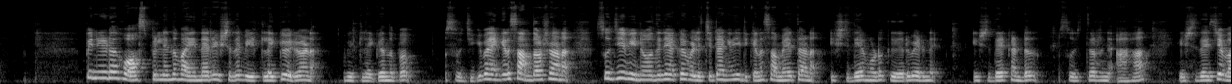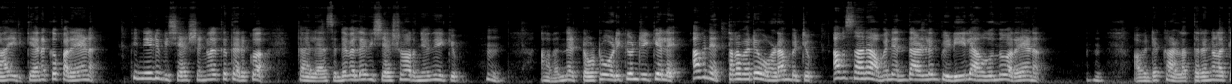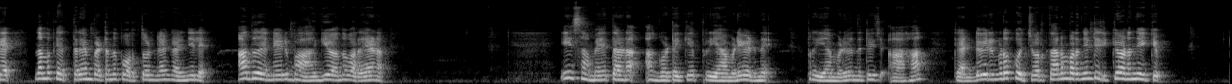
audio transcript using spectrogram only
പിന്നീട് ഹോസ്പിറ്റലിൽ നിന്ന് വൈകുന്നേരം ഇഷിത വീട്ടിലേക്ക് വരുവാണ്. വീട്ടിലേക്ക് വന്നപ്പം സുജിക്ക് ഭയങ്കര സന്തോഷമാണ്. സുജി വിനോദിനെയൊക്കെ വിളിച്ചിട്ട് അങ്ങനെ ഇരിക്കുന്ന സമയത്താണ് ഇഷിതയെ അങ്ങോട്ട് കയറി വരുന്നത് ഇഷിതയെ കണ്ട് സുജി പറഞ്ഞു ആഹാ ഇഷിതേച്ചി വാ ഇരിക്കാനൊക്കെ പറയാണ്. പിന്നീട് വിശേഷങ്ങളൊക്കെ തിരക്കുക കലാസിന്റെ വല്ല വിശേഷം അറിഞ്ഞു നിൽക്കും അവൻ നെട്ടോട്ട് ഓടിക്കൊണ്ടിരിക്കല്ലേ? അവൻ എത്ര വരെ ഓടാൻ പറ്റും? അവസാനം അവൻ എന്തായാലും പിടിയിലാകുമെന്ന് പറയാണ്. ഹും, അവന്റെ കള്ളത്തരങ്ങളൊക്കെ നമുക്ക് എത്രയും പെട്ടെന്ന് പുറത്തു കൊണ്ടുവരാൻ കഴിഞ്ഞില്ലേ? അത് തന്നെ ഒരു ഭാഗ്യമാണെന്ന് പറയണം. ഈ സമയത്താണ് അങ്ങോട്ടേക്ക് പ്രിയാമണി വരുന്നത് പ്രിയാമണി വന്നിട്ട് ആഹാ രണ്ടുപേരും കൂടെ കൊച്ചു വർത്താനം പറഞ്ഞിട്ടിരിക്കുവാണെന്ന് ചോദിക്കും.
